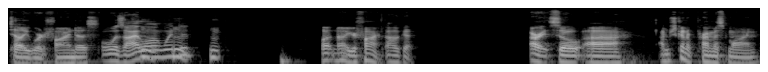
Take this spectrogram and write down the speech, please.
tell you where to find us. What was I long winded? But no, you're fine. okay. All right, so uh, I'm just going to premise mine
